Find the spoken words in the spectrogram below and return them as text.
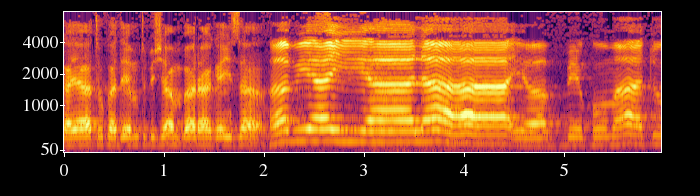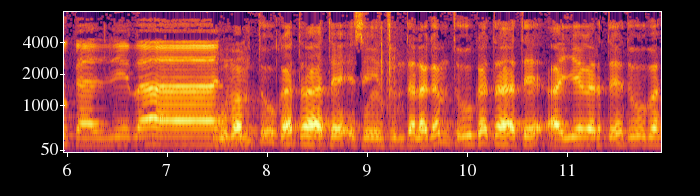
kayaatu ka deemtu bishaan baaraa keeysa فبأي آلاء ربكما تكذبان uumamtuu ka taate isiin sun dalagamtuu ka taate ayyee gartee duuba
